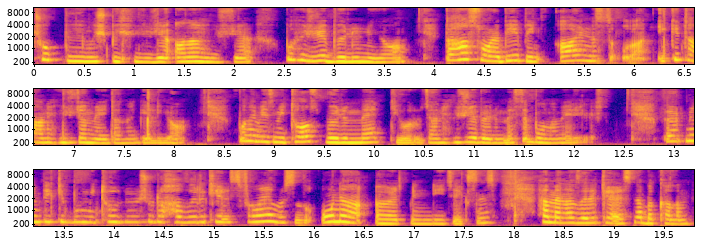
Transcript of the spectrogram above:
çok büyümüş bir hücre, ana hücre. Bu hücre bölünüyor. Daha sonra birbirinin aynısı olan iki tane hücre meydana geliyor. Buna biz mitoz bölünme diyoruz. Yani hücre bölünmesi buna verilir. Öğretmenim peki bu mitoz şurada hazırlık eğrisi falan yazmışsınız. O ne öğretmenim diyeceksiniz. Hemen hazırlık eğrisine bakalım.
